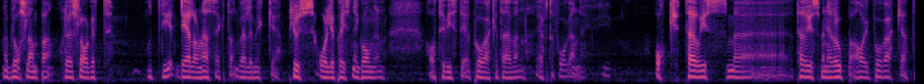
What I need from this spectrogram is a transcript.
med blåslampa och det har slagit mot delar av den här sektorn väldigt mycket. Plus oljeprisnedgången har till viss del påverkat även efterfrågan. Och terrorism, eh, terrorismen i Europa har ju påverkat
